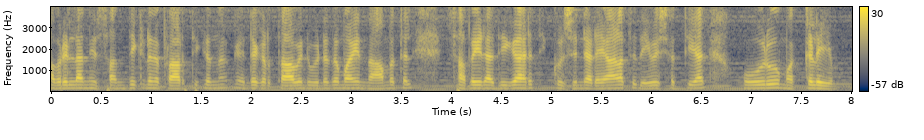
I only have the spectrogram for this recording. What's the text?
അവരെല്ലാം നീ സന്ധിക്കണമെന്ന് പ്രാർത്ഥിക്കുന്നു. എന്റെ കർത്താവിന്റെ ഉന്നതമായ നാമത്തിൽ സഭയുടെ അധികാരത്തിൽ കുശിന്റെ അടയാളത്തിൽ ദൈവശക്തിയാൽ ഓരോ മക്കളെയും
